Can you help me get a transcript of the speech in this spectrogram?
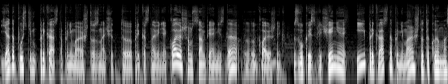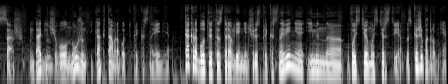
я, допустим, прекрасно понимаю, что значит э, прикосновение к клавишам, сам пианист, да, э, клавишник, звукоизвлечение, и прекрасно понимаю, что такое массаж, да, для mm-hmm. чего он нужен и как там работает прикосновение. Как работает оздоровление через прикосновение именно в остеомастерстве? Расскажи подробнее.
